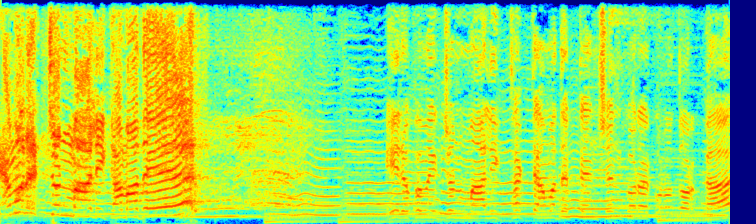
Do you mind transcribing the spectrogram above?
এমন একজন মালিক আমাদের। এরকম একজন মালিক থাকতে আমাদের টেনশন করার কোনো দরকার?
